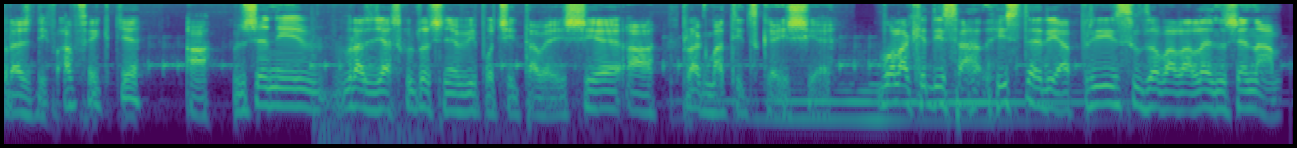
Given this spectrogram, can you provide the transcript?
vraždy v afekte a ženy vraždia skutočne vypočítavejšie a pragmatickejšie. Bola, kedy sa hysteria prisudzovala len ženám.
